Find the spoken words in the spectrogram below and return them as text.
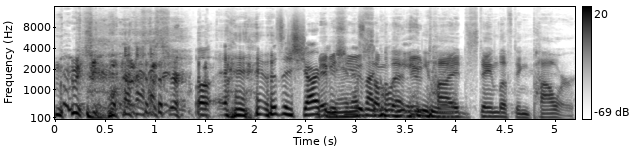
Maybe she, washed her shirt. well, it was a sharpie, maybe man. she That's used not some of going that new anywhere. Tide stain lifting power.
